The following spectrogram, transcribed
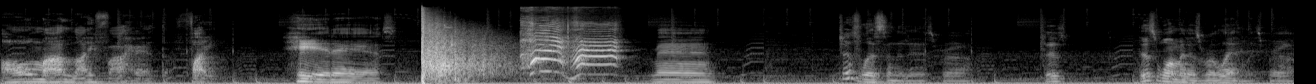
All my life I had to fight. Head ass. Man, just listen to this, bro. This this woman is relentless, bro.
